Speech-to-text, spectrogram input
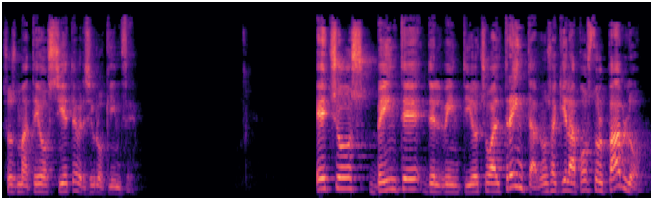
Eso es Mateo 7, versículo 15. Hechos 20 del 28 al 30. Vemos aquí el apóstol Pablo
